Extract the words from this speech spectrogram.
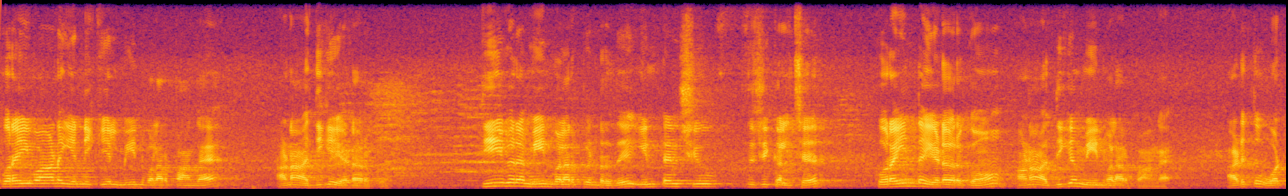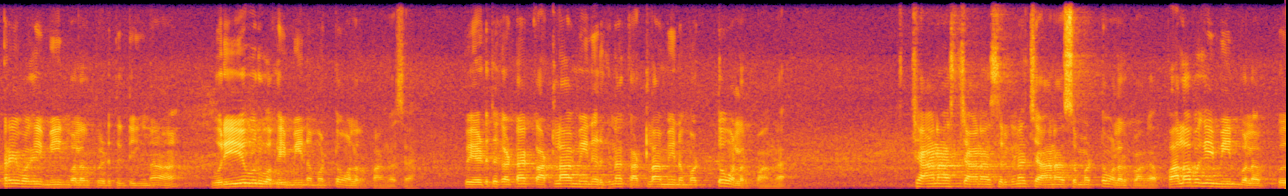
குறைவான எண்ணிக்கையில் மீன் வளர்ப்பாங்க ஆனால் அதிக இடம் இருக்கும். தீவிர மீன் வளர்ப்புன்றது இன்டென்சிவ் ஃபிசிகல்ச்சர் குறைந்த இடம் இருக்கும் ஆனால் அதிக மீன் வளர்ப்பாங்க. அடுத்து ஒற்றை வகை மீன் வளர்ப்பு எடுத்துக்கிட்டிங்கன்னா ஒரே ஒரு வகை மீனை மட்டும் வளர்ப்பாங்க சார். இப்போ எடுத்துக்காட்டால் கட்லா மீன் இருக்குன்னா கட்லா மீனை மட்டும் வளர்ப்பாங்க. சானாஸ் சானாஸ் இருக்குன்னா சானாஸை மட்டும் வளர்ப்பாங்க. பல வகை மீன் வளர்ப்பு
